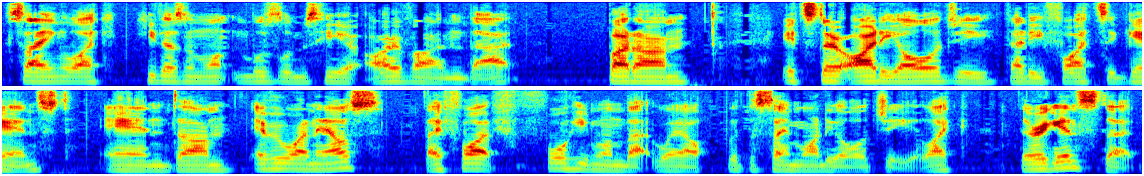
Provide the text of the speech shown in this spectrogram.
saying like he doesn't want Muslims here over and that, but um, it's their ideology that he fights against, and um, everyone else they fight for him on that well with the same ideology. Like they're against it,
